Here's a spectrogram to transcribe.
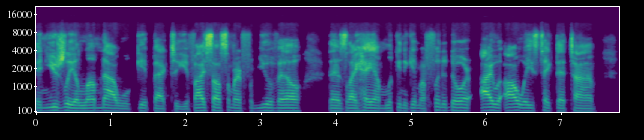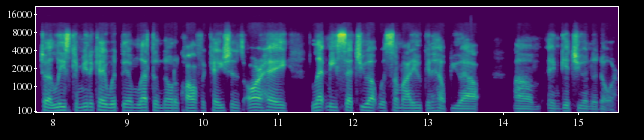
And usually alumni will get back to you. If i saw somebody from u of l that's like, hey, I'm looking to get my foot in the door, I will always take that time to at least communicate with them, let them know the qualifications, or hey, let me set you up with somebody who can help you out um, and get you in the door.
